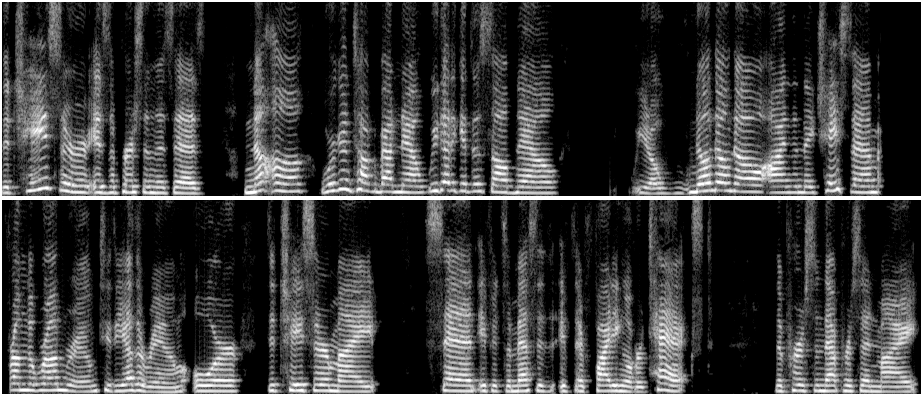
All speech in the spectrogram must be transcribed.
The chaser is the person that says, nah, we're going to talk about now. We got to get this solved now. You know, no, no, no. And then they chase them from the one room to the other room, or the chaser might send, if it's a message, if they're fighting over text, the person, that person might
